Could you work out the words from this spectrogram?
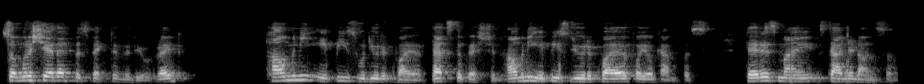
So i'm going to share that perspective with you right? How many aps would you require? That's the question. How many aps do you require for your campus? Here is my standard answer.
